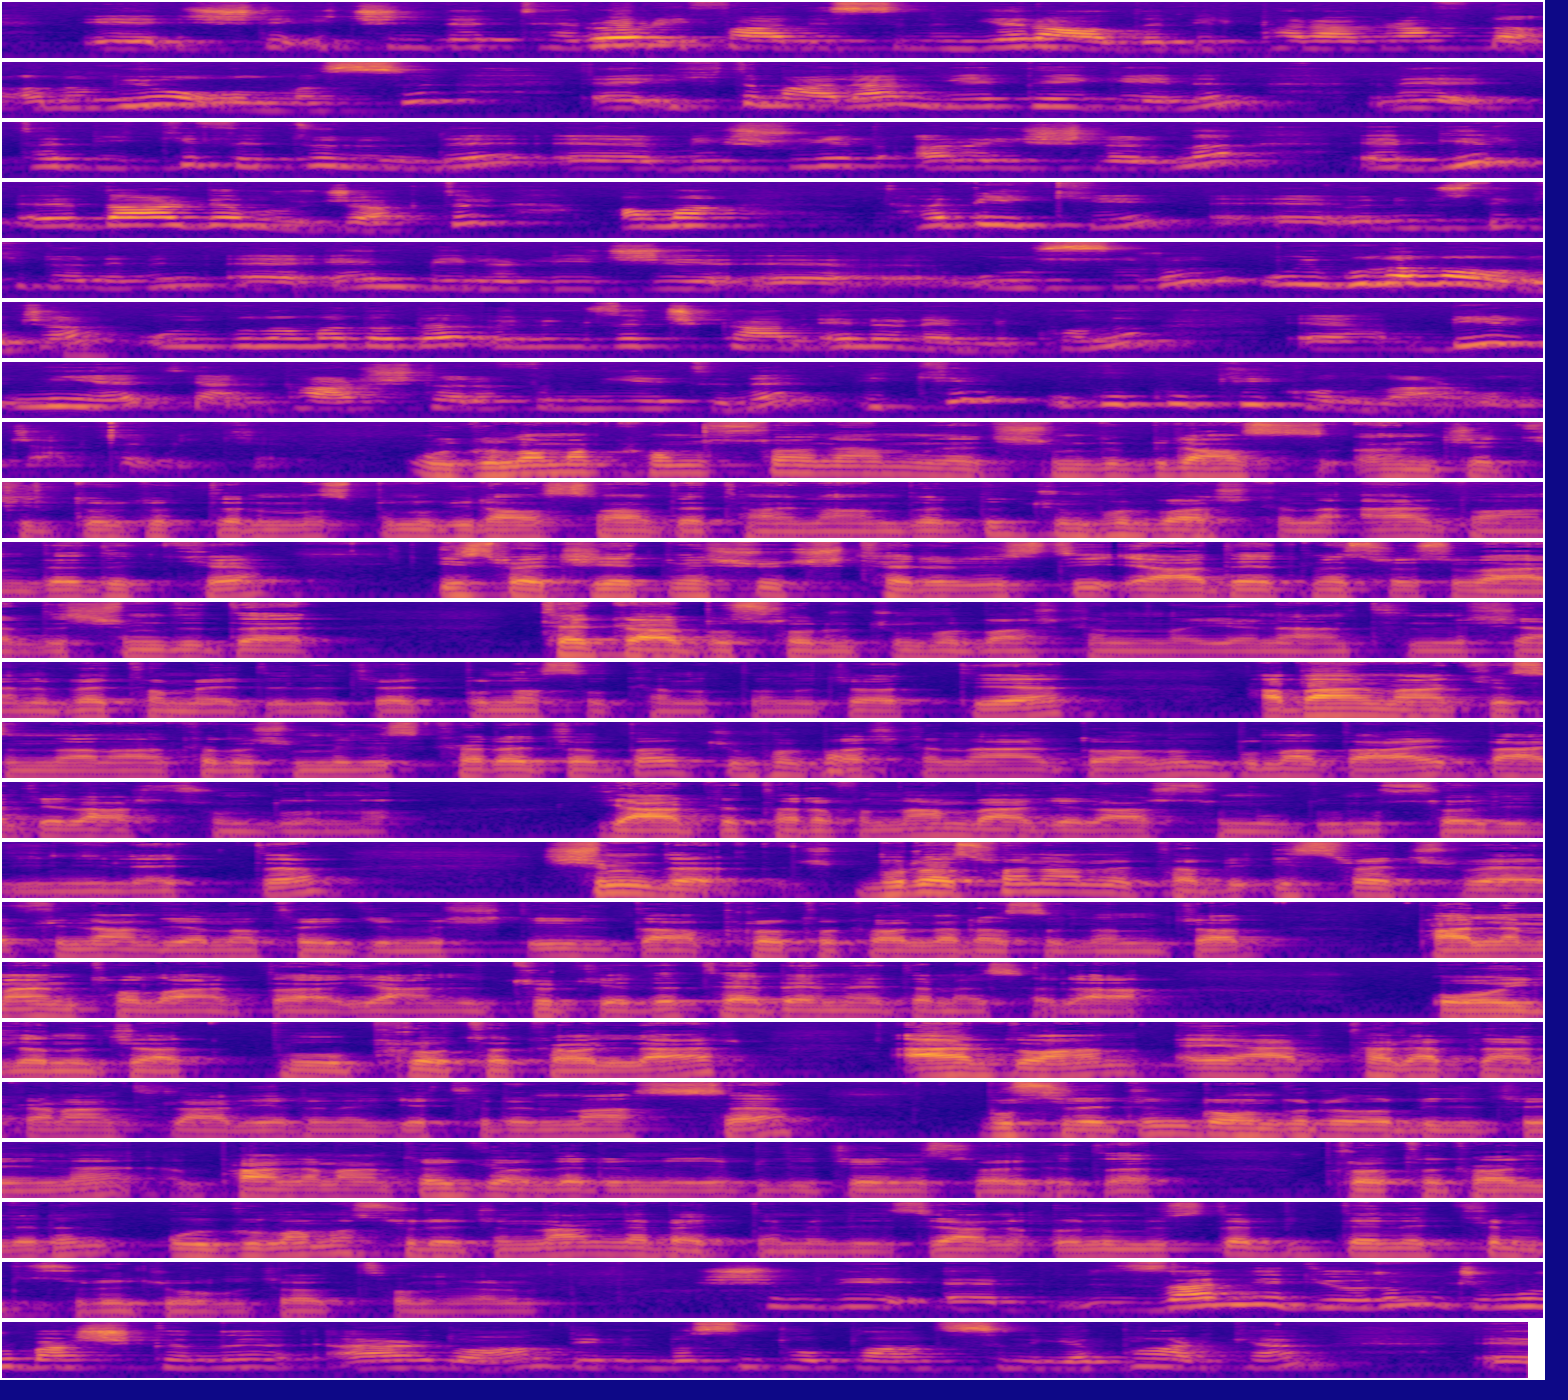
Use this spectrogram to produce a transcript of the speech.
işte içinde terör ifadesinin yer aldığı bir paragrafla anılıyor olması e, ihtimalen YPG'nin ve tabii ki FETÖ'nün de e, meşruiyet arayışlarına e, bir e, darbe vuracaktır. Ama tabii ki e, önümüzdeki dönemin e, en belirleyici e, unsuru uygulama olacak. Uygulamada da önümüze çıkan en önemli konu e, bir niyet yani karşı tarafın niyetine, iki hukuki konular olacak tabii ki. Uygulama konusu önemli. Şimdi biraz önceki duyduklarımız bunu biraz daha detaylandırdı. Cumhurbaşkanı Erdoğan dedi ki İsveç 73 teröristi iade etme sözü verdi. Şimdi de tekrar bu soru Cumhurbaşkanı'na yöneltilmiş. Yani veto mu edilecek, bu nasıl kanıtlanacak diye. Haber merkezinden arkadaşım Melis Karaca da Cumhurbaşkanı Erdoğan'ın buna dair belgeler sunduğunu, yargı tarafından belgeler sunulduğunu söylediğini iletti. Şimdi burası önemli tabii. İsveç ve Finlandiya NATO'ya girmiş değil. Daha protokoller hazırlanacak. Parlamentolarda yani Türkiye'de TBMM'de mesela oylanacak bu protokoller. Erdoğan eğer talepler, garantiler yerine getirilmezse bu sürecin dondurulabileceğini, parlamentoya gönderilmeyebileceğini söyledi protokollerin. Uygulama sürecinden ne beklemeliyiz? Yani önümüzde bir denetim süreci olacak sanıyorum. Şimdi e, zannediyorum Cumhurbaşkanı Erdoğan demin basın toplantısını yaparken e,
